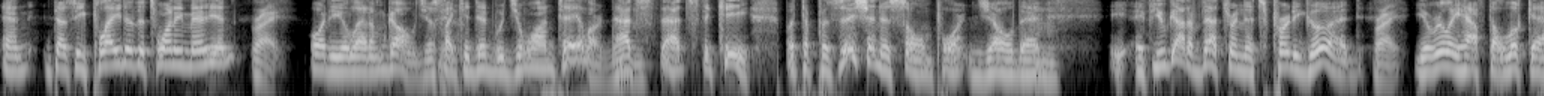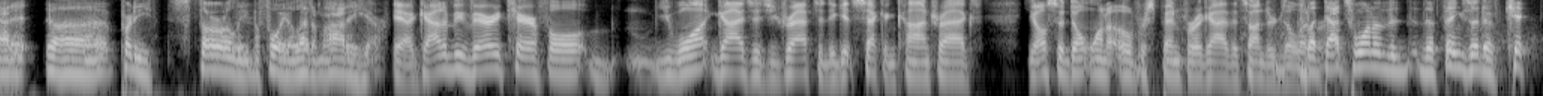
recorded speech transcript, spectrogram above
and does he play to the 20 million? Right. Or do you let him go, just yeah. like you did with Jawaan Taylor? That's mm-hmm. that's the key. But the position is so important, Joe, that mm-hmm. if you've got a veteran that's pretty good, right, you really have to look at it uh, pretty thoroughly before you let him out of here. Yeah, got to be very careful. You want guys that you drafted to get second contracts. You also don't want to overspend for a guy that's under delivered. But that's one of the, the things that have kicked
